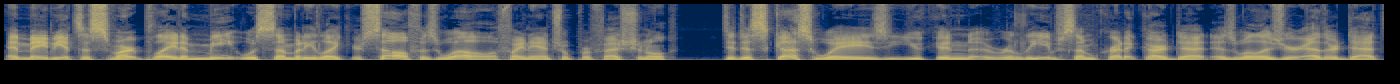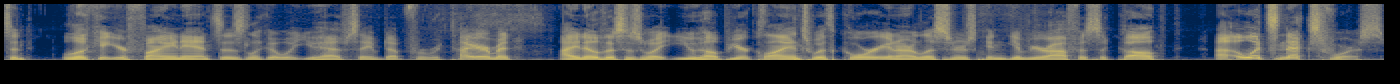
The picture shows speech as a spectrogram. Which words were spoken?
and maybe it's a smart play to meet with somebody like yourself as well, a financial professional, to discuss ways you can relieve some credit card debt as well as your other debts and look at your finances, look at what you have saved up for retirement. I know this is what you help your clients with, Corey, and our listeners can give your office a call. Uh, what's next for us?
